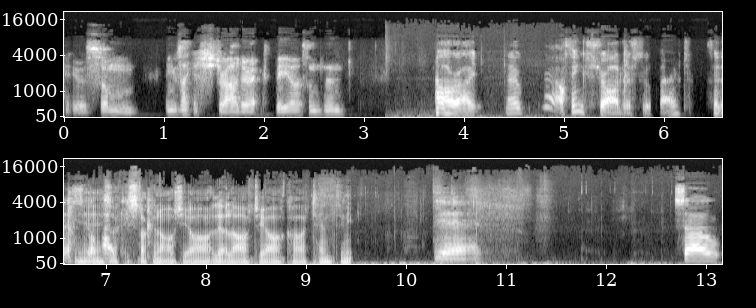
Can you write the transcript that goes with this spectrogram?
It was some. I think it was like a Strada XB or something. All right. No, yeah, I think Strada's still out. I think that's Yeah, still it's out. like, it's like an RTR, a little RTR car, tenth in it. Yeah. So,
